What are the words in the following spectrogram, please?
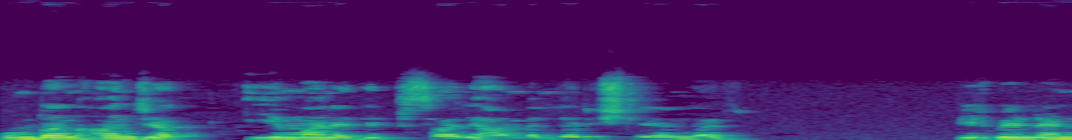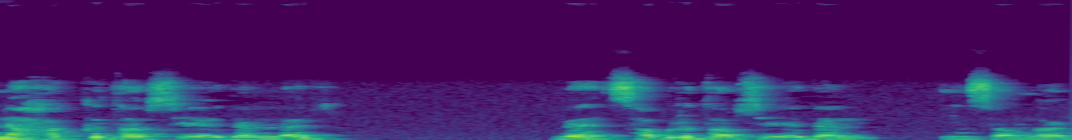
Bundan ancak iman edip salih ameller işleyenler, birbirlerine hakkı tavsiye edenler ve sabrı tavsiye eden insanlar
